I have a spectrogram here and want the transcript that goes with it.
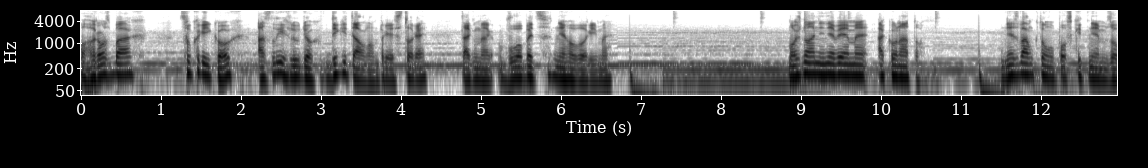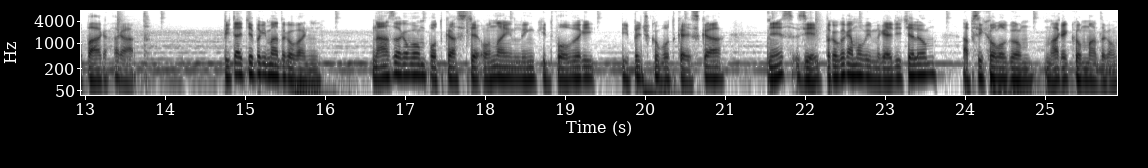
o hrozbách, cukríkoch a zlých ľuďoch v digitálnom priestore takmer vôbec nehovoríme. Možno ani nevieme, ako na to. Dnes vám k tomu poskytnem zo pár rád. Vítajte pri madrovaní názorovom podcaste online linky dôvery ipečko.sk dnes s jej programovým riaditeľom a psychologom Marekom Madrom.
